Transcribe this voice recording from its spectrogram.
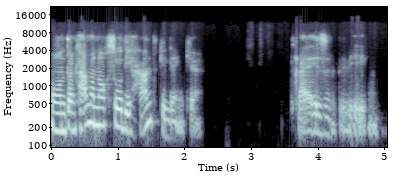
Und dann kann man noch so die Handgelenke kreisen, bewegen.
